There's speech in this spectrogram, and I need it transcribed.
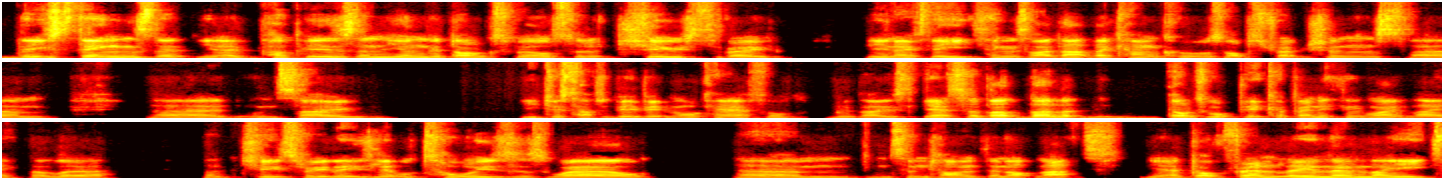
these things that you know puppies and younger dogs will sort of chew through. You know, if they eat things like that, they can cause obstructions. Um, uh, and so you just have to be a bit more careful with those. Yeah, so they'll, they'll, dogs will pick up anything, won't they? They'll, uh, they'll chew through these little toys as well. Um, and sometimes they're not that yeah dog friendly, and then they eat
